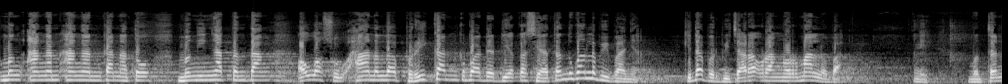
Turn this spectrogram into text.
mengangan-angankan atau mengingat tentang Allah Subhanallah berikan kepada dia kesehatan itu kan lebih banyak kita berbicara orang normal loh pak nih Mboten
